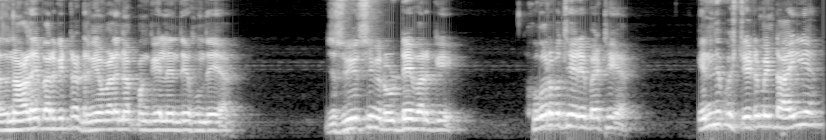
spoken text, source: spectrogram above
ਅਜਨਾਲੇ ਵਰਗੇ ਢੱਡਰੀਆਂ ਵਾਲੇ ਨਾਲ ਪੰਗੇ ਲੈਂਦੇ ਹੁੰਦੇ ਆ, ਜਸਵੀਰ ਸਿੰਘ ਰੋਡੇ ਵਰਗੇ, ਹੋਰ ਬਥੇਰੇ ਬੈਠੇ ਆ। ਇਹਨਾਂ ਦੀ ਕੋਈ ਸਟੇਟਮੈਂਟ ਆਈ ਹੈ?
